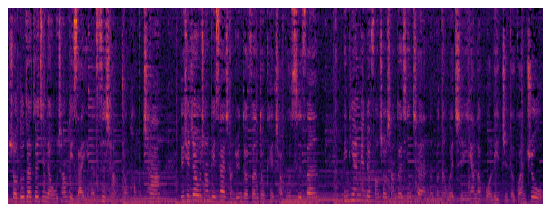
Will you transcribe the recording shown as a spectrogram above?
首都在最近的五场比赛赢了四场，状况不差，尤其这五场比赛场均得分都可以超过四分。明天面对防守强队星辰，能不能维持一样的火力，值得关注。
